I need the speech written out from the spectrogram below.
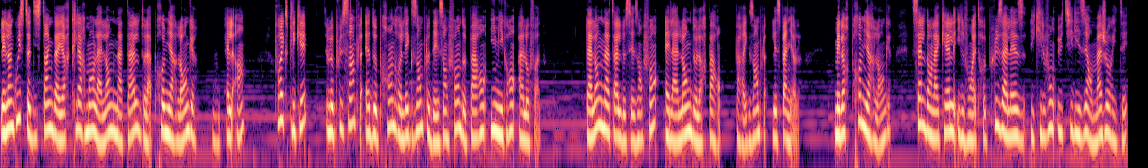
Les linguistes distinguent d'ailleurs clairement la langue natale de la première langue, ou L1. Pour expliquer, le plus simple est de prendre l'exemple des enfants de parents immigrants allophones. La langue natale de ces enfants est la langue de leurs parents, par exemple l'espagnol. Mais leur première langue, celle dans laquelle ils vont être plus à l'aise et qu'ils vont utiliser en majorité,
